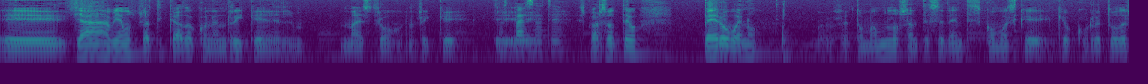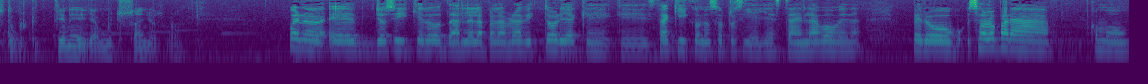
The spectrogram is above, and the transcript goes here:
Eh, ya habíamos platicado con Enrique, el maestro Enrique eh, Esparzoteo, pero bueno, retomamos los antecedentes, cómo es que, ocurre todo esto, porque tiene ya muchos años, ¿verdad? Bueno, eh, yo sí quiero darle la palabra a Victoria, que, que, está aquí con nosotros y ella está en la bóveda, pero solo para como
